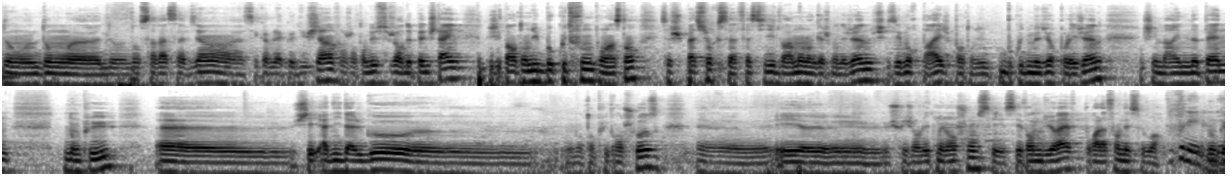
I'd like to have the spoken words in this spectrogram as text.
dont, euh, dont, dont, ça va, ça vient. C'est comme la queue du chien. Enfin, j'ai entendu ce genre de punchline. Mais j'ai pas entendu beaucoup de fonds pour l'instant. Ça, je suis pas sûr que ça facilite vraiment l'engagement des jeunes. Chez Zemmour, pareil, j'ai pas entendu beaucoup de mesures pour les jeunes. Chez Marine Le Pen, non plus. chez Anne Hidalgo on n'entend plus grand chose. et je suis Jean-Luc Mélenchon, c'est vendre du rêve pour à la fin décevoir. Donc,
